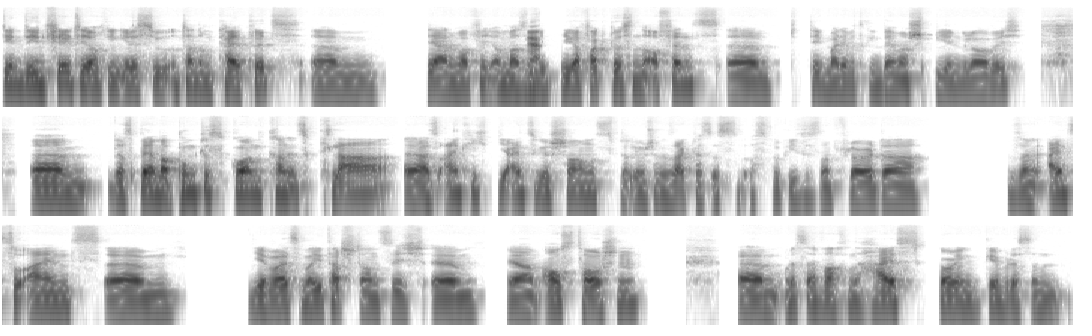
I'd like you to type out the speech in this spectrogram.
den, den fehlte ja auch gegen LSU unter anderem Kyle Pitts. Ähm, der war vielleicht auch mal so ein ja. wichtiger Faktor ist in der Offense. Äh, ich denke mal, der wird gegen Bama spielen, glaube ich. Ähm, dass Bama Punkte scoren kann, ist klar. Äh, also eigentlich die einzige Chance, wie du eben schon gesagt hast, ist, ist wirklich, dass dann Florida sozusagen 1 zu 1 ähm, jeweils immer die Touchdowns sich ähm, ja, austauschen. Ähm, und es ist einfach ein High-Scoring-Game, das dann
